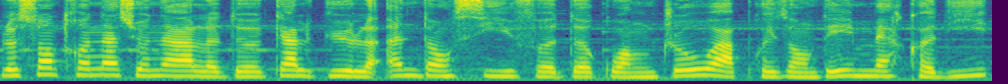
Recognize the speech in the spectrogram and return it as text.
Le Centre national de calcul intensif de Guangzhou a présenté mercredi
